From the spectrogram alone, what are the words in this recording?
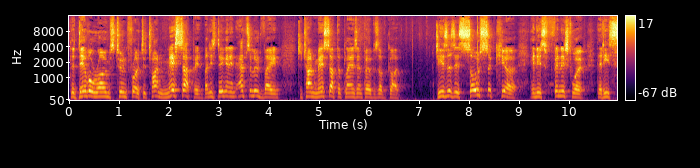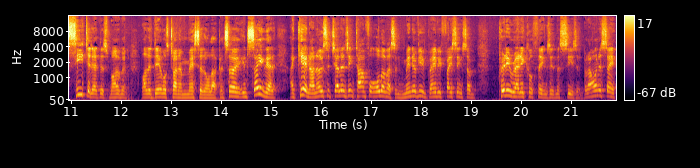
the devil roams to and fro to try and mess up it, but he's doing it in absolute vain to try and mess up the plans and purpose of God. Jesus is so secure in his finished work that he's seated at this moment while the devil's trying to mess it all up. And so, in saying that, again, I know it's a challenging time for all of us, and many of you may be facing some pretty radical things in this season. But I want to say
